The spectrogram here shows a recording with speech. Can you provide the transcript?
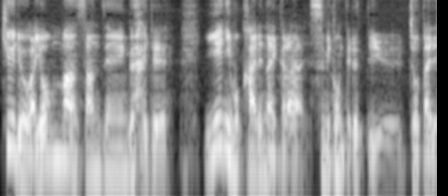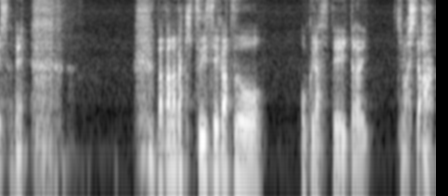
給料が4万3000円ぐらいで、家にも帰れないから住み込んでるっていう状態でしたね。なかなかきつい生活を送らせていただきました。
